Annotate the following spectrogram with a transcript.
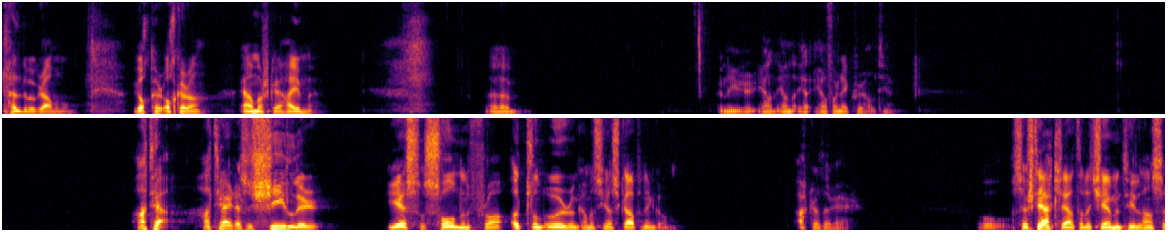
Telde programmen om. Vi okkar, okkar, avmarskar heime. Uh, jag, jag, jag får nekver alltid. At jeg, at jeg det som skiler Jesus, sonen, fra ötlån øren, kan man säga, skapningen. Akkurat det her og særsteklig at han kommer til hans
